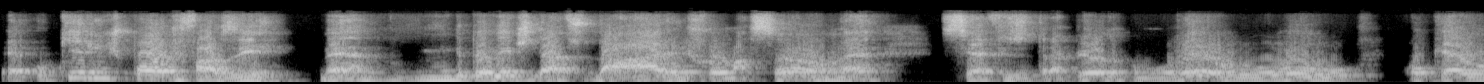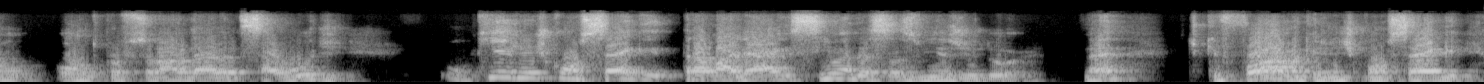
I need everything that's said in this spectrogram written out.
É, o que a gente pode fazer, né? Independente da, da área de formação, né? Se é fisioterapeuta como eu ou qualquer outro profissional da área de saúde, o que a gente consegue trabalhar em cima dessas vias de dor, né? De que forma que a gente consegue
